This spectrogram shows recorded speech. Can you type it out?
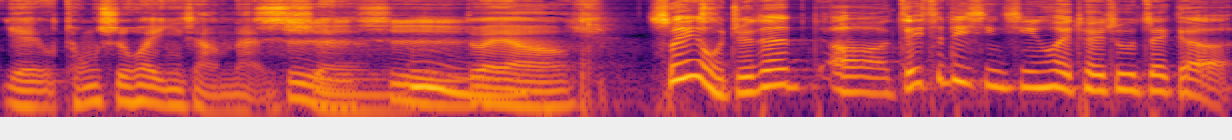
也同时会影响男生，是，是，对啊。所以我觉得，呃，这次立信基金会推出这个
